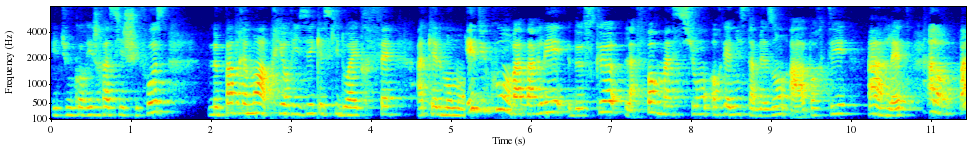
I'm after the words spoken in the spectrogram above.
et tu me corrigeras si je suis fausse, ne pas vraiment à prioriser qu'est-ce qui doit être fait à quel moment. Et du coup, on va parler de ce que la formation Organise ta maison a apporté à Arlette. Alors, pas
